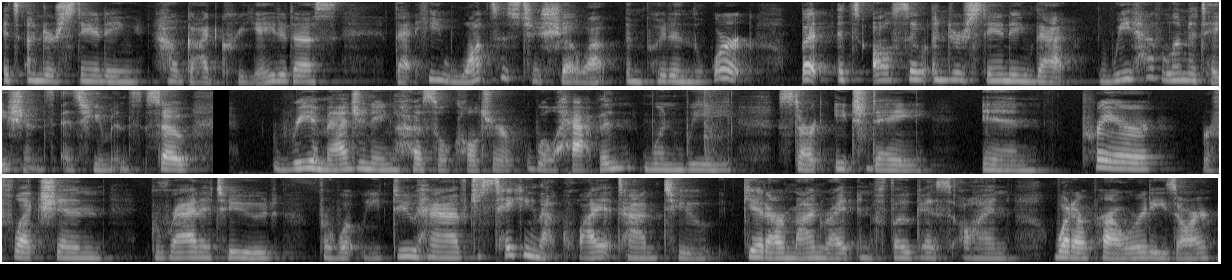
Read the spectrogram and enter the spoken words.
It's understanding how God created us that He wants us to show up and put in the work, but it's also understanding that we have limitations as humans. So reimagining hustle culture will happen when we start each day in prayer, reflection, gratitude for what we do have, just taking that quiet time to get our mind right and focus on what our priorities are,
